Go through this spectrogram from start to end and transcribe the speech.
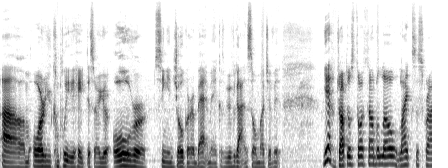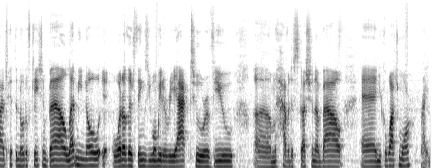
Um, or you completely hate this, or you're over seeing Joker or Batman because we've gotten so much of it yeah, drop those thoughts down below. Like, subscribe, hit the notification bell. Let me know what other things you want me to react to, review, um, have a discussion about, and you can watch more right now.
